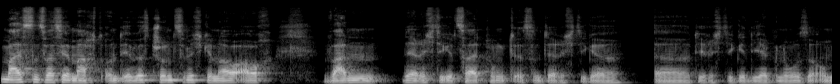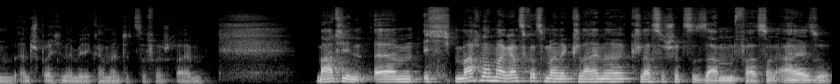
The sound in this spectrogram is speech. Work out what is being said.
meistens, was ihr macht und ihr wisst schon ziemlich genau auch, wann der richtige Zeitpunkt ist und der richtige, äh, die richtige Diagnose, um entsprechende Medikamente zu verschreiben. Martin, ähm, ich mache noch mal ganz kurz meine kleine klassische Zusammenfassung. Also,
